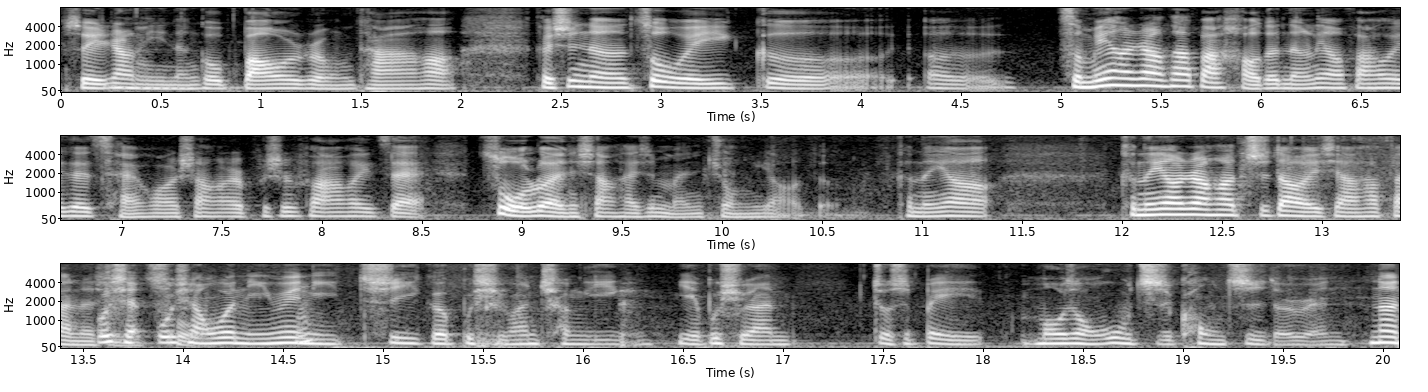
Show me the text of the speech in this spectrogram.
所以让你能够包容他哈。可是呢，作为一个呃，怎么样让他把好的能量发挥在才华上，而不是发挥在作乱上，还是蛮重要的，可能要。可能要让他知道一下他犯了什么。我想，我想问你，因为你是一个不喜欢成瘾，嗯、也不喜欢就是被某种物质控制的人。那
